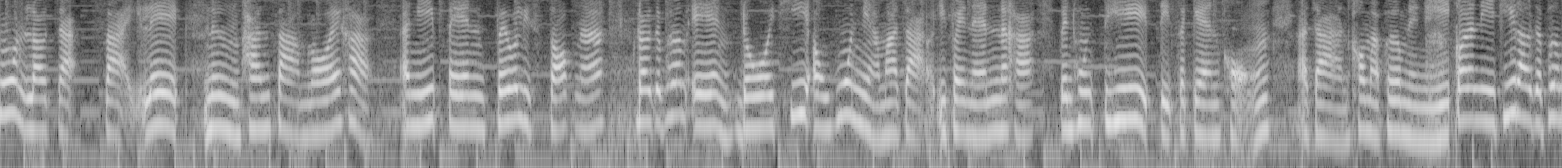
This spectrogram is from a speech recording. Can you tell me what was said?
หุ้นเราจะใส่เลข 1,300 ค่ะ อันนี้เป็น favorite stock นะ เราจะเพิ่มเองโดยที่เอาหุ้นเนี่ยมาจาก e-finance นะคะ เป็นหุ้นที่ติดสแกนของอาจารย์เข้ามาเพิ่มในนี้ กรณีที่เราจะเพิ่ม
